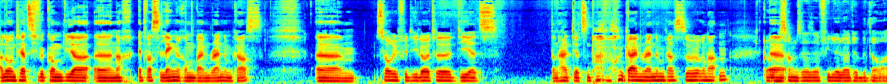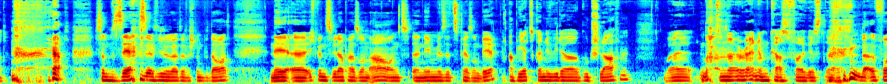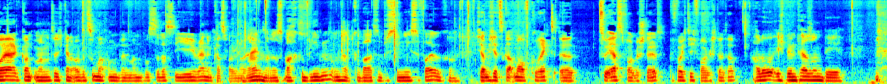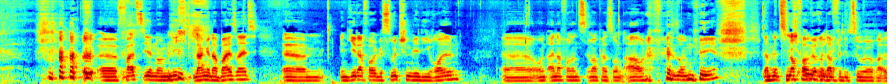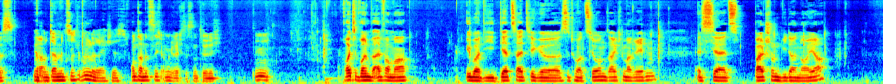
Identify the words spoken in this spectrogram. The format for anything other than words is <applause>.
Hallo und herzlich willkommen wieder äh, nach etwas längerem beim Randomcast. Ähm, sorry für die Leute, die jetzt dann halt jetzt ein paar <laughs> Wochen keinen Randomcast zu hören hatten. Ich glaube, das haben sehr, sehr viele Leute bedauert. <laughs> ja, das haben sehr, sehr viele Leute bestimmt bedauert. Nee, äh, ich bin's wieder Person A und äh, neben mir sitzt Person B. Ab jetzt könnt ihr wieder gut schlafen, weil <laughs> die neue Randomcast-Folge ist <laughs> da. Vorher konnte man natürlich kein Auge zumachen, wenn man wusste, dass die Randomcast-Folge neu ist. Nein, man ist wach geblieben und hat gewartet, bis die nächste Folge kommt. Ich habe mich jetzt gerade mal auf korrekt äh, zuerst vorgestellt, bevor ich dich vorgestellt habe. Hallo, ich bin Person B. <laughs> äh, falls ihr noch nicht lange dabei seid, ähm, in jeder Folge switchen wir die Rollen äh, und einer von uns immer Person A oder Person B, damit es noch verwirrender für die Zuhörer ist. Ja, ja. und damit es nicht ungerecht ist. Und damit es nicht ungerecht ist, natürlich. Mhm. Heute wollen wir einfach mal über die derzeitige Situation, sag ich mal, reden. Es ist ja jetzt bald schon wieder Neujahr.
